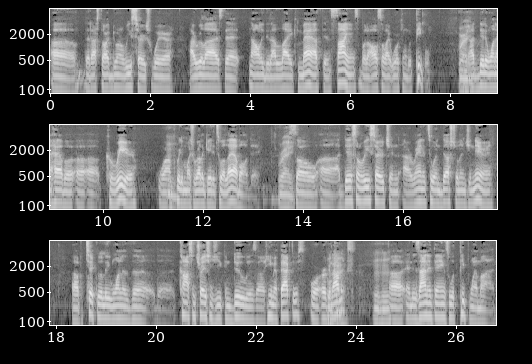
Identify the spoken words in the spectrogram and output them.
that I started doing research where I realized that not only did I like math and science, but I also like working with people. Right. And I didn't want to have a, a, a career where I'm mm. pretty much relegated to a lab all day. Right. So uh, I did some research and I ran into industrial engineering. Uh, particularly, one of the, the, concentrations you can do is uh, human factors or ergonomics, okay. mm-hmm. Uh, and designing things with people in mind.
